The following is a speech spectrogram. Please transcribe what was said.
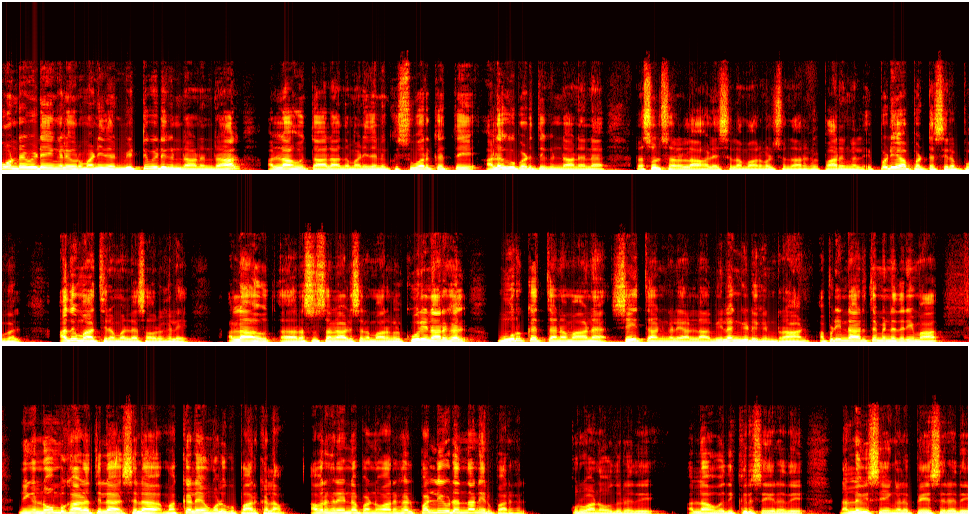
போன்ற விடயங்களை ஒரு மனிதன் விட்டு விடுகின்றான் என்றால் அல்லாஹு தாலா அந்த மனிதனுக்கு சுவர்க்கத்தை அழகுபடுத்துகின்றான் என ரசூல் சல்லாஹ் அலிஸ்லாம் அவர்கள் சொன்னார்கள். பாருங்கள் எப்படியாப்பட்ட சிறப்புகள். அது மாத்திரமல்ல சவர்களே அல்லாஹு ரசூல் சல்லா அலிஸ்லாம் அவர்கள் கூறினார்கள் மூர்க்கத்தனமான செய்தான்களை அல்லாஹ் விலங்கிடுகின்றான். அப்படின்ற அர்த்தம் என்ன தெரியுமா? நீங்கள் நோன்பு காலத்தில் சில மக்களை உங்களுக்கு பார்க்கலாம். அவர்கள் என்ன பண்ணுவார்கள்? பள்ளியுடன் தான் இருப்பார்கள். குர்வான் ஓதுறது அல்லாஹுவை திக்ரு செய்கிறது நல்ல விஷயங்களை பேசுகிறது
